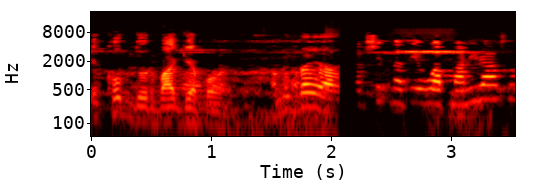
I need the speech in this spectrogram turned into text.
એ ખૂબ દુર્ભાગ્યપૂર્ણ. સુરક્ષિત નથી એવું આપ માની રહ્યા છો?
